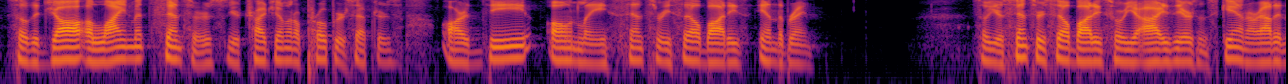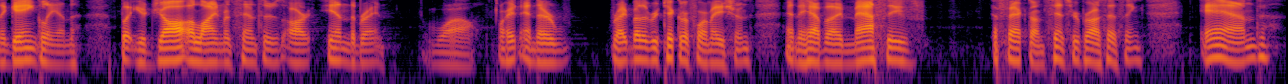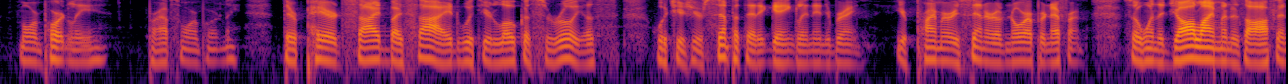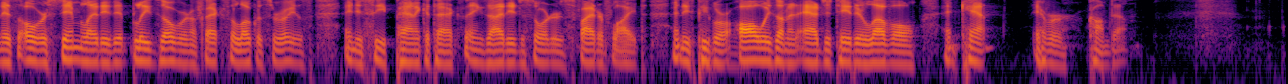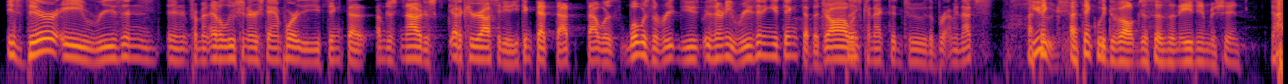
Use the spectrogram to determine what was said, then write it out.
So the jaw alignment sensors, your trigeminal proprioceptors, are the only sensory cell bodies in the brain. So your sensory cell bodies for your eyes, ears, and skin are out in the ganglion, but your jaw alignment sensors are in the brain. Wow. Right? And they're right by the reticular formation, and they have a massive effect on sensory processing. And more importantly, perhaps more importantly, they're paired side by side with your locus ceruleus, which is your sympathetic ganglion in your brain your primary center of norepinephrine. So when the jaw alignment is off and it's overstimulated, it bleeds over and affects the locus ceruleus, and you see panic attacks, anxiety disorders, fight or flight, and these people are always on an agitated level and can't ever calm down. Is there a reason, in, from an evolutionary standpoint, that you think that I'm just now just out of curiosity? You think that that, that was what was the? Re, you, is there any reasoning you think that the jaw was connected to the brain? I mean, that's huge. I think I think we developed just as an eating machine.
